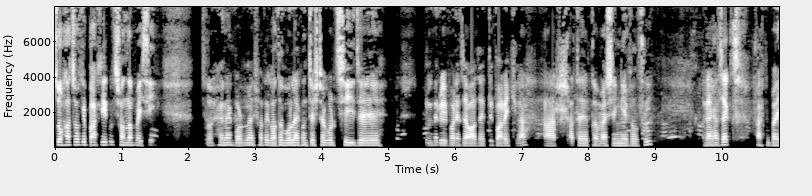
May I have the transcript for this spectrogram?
চোখাচোখি পাখির সন্ধান পাইছি। তো এখানে বড় ভাইয়ের সাথে কথা বলে এখন চেষ্টা করছি যে নদীর ওই পারে যাওয়া যাইতে পারে কিনা। আর সাথে তো মেশিন নিয়ে ফেলছি। দেখা যাক পাখি পাই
